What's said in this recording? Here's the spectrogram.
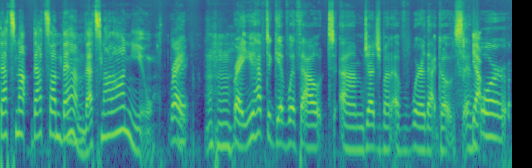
that's not that's on them. That's not on you. Right. Right. You have to give without um, judgment of where that goes. And Yeah. or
